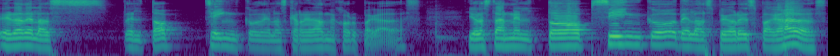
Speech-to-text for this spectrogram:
era de las, el top 5 de las carreras mejor pagadas. Y ahora está en el top 5 de las peores pagadas.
